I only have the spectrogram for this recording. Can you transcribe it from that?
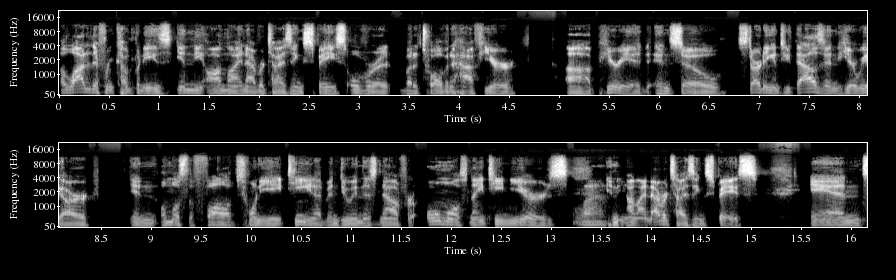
a lot of different companies in the online advertising space over a, about a 12 and a half year uh, period. And so, starting in 2000, here we are in almost the fall of 2018. I've been doing this now for almost 19 years Wow. in the online advertising space. And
